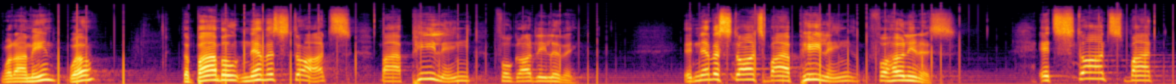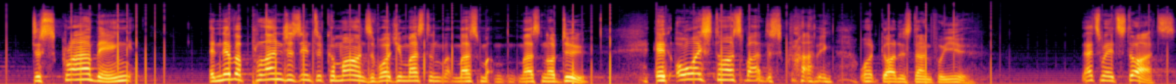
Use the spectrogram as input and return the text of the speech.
What I mean? Well, the Bible never starts by appealing for godly living. It never starts by appealing for holiness. It starts by describing, it never plunges into commands of what you must and must, must not do. It always starts by describing what God has done for you. That's where it starts.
